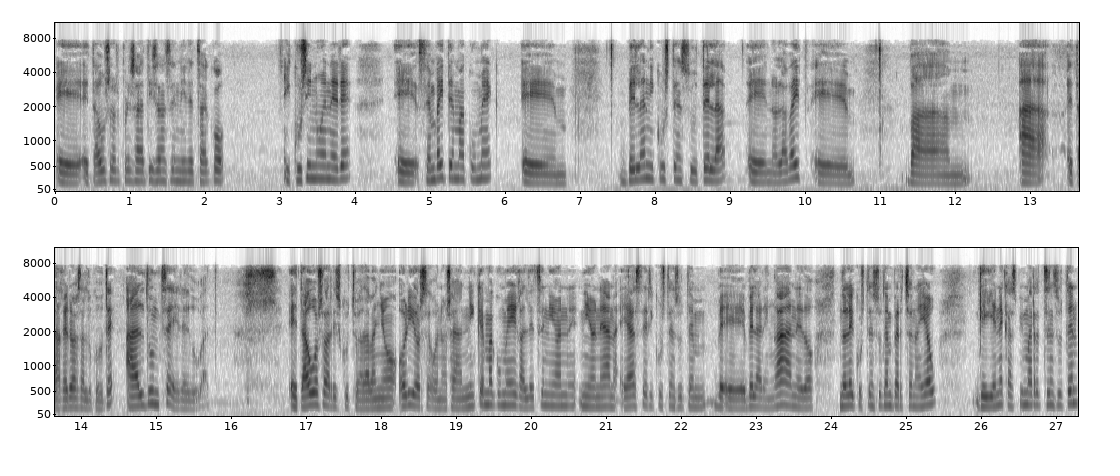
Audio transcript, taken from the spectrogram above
e, eta hau sorpresa bat izan zen niretzako, ikusi nuen ere, e, zenbait emakumek e, belan ikusten zutela e, nolabait e, ba, a, eta gero azalduko dute, alduntze eredu bat. Eta hau oso arriskutsua da, baina hori hor zegoen, osea, nik emakumei galdetzen nion, nionean ea zer ikusten zuten be, e, belarengan edo nola ikusten zuten pertsona hau, gehienek azpimarratzen zuten,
